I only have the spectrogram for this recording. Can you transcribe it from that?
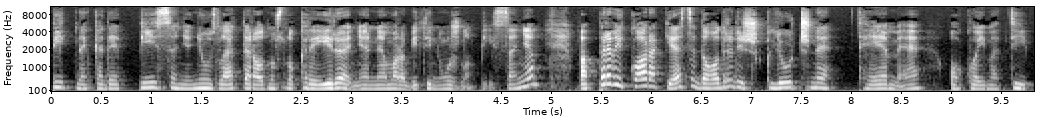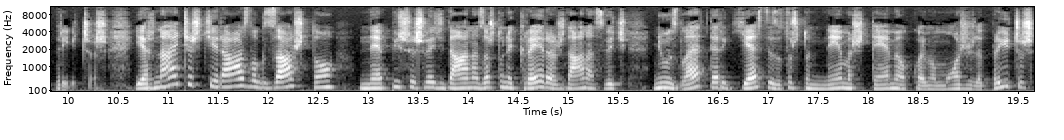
bitne kada je pisanje newslettera, odnosno kreiranje, ne mora biti nužno pisanje. Pa prvi korak jeste da odrediš ključne teme o kojima ti pričaš. Jer najčešći razlog zašto ne pišeš već danas, zašto ne kreiraš danas već newsletter jeste zato što nemaš teme o kojima možeš da pričaš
